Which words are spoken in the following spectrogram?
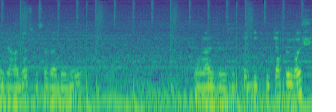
on verra bien ce que ça va donner. Bon là je, fais des trucs un peu moches.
